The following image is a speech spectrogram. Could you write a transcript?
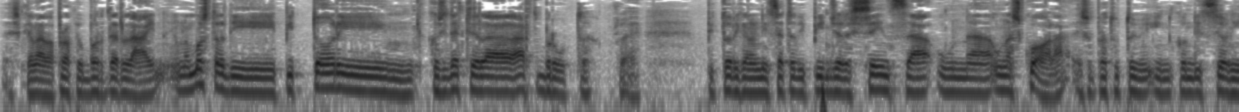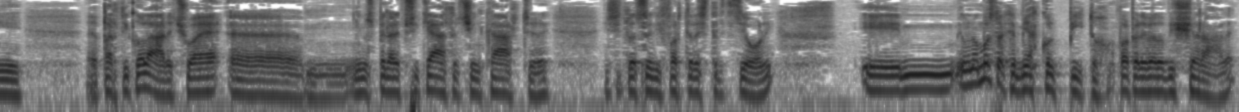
eh, si chiamava proprio Borderline, una mostra di pittori cosiddetti della art brut, cioè pittori che hanno iniziato a dipingere senza una, una scuola e soprattutto in condizioni eh, particolari, cioè eh, in ospedali psichiatrici, in carcere, in situazioni di forti restrizioni. E, mh, mm, è una mostra che mi ha colpito proprio a livello viscerale.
